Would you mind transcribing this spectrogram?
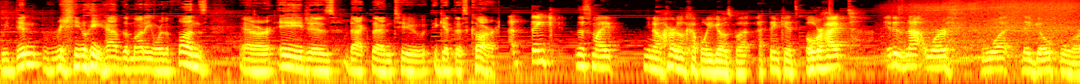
we didn't really have the money or the funds at our ages back then to get this car. I think this might, you know, hurt a couple egos, but I think it's overhyped. It is not worth what they go for.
